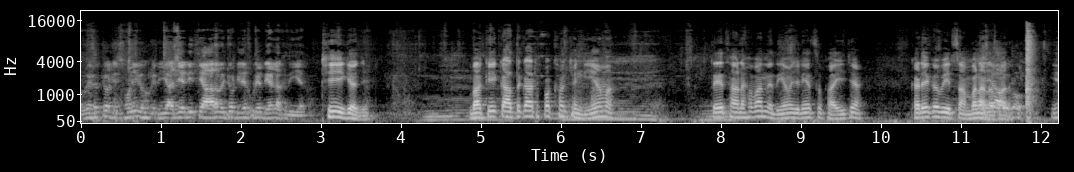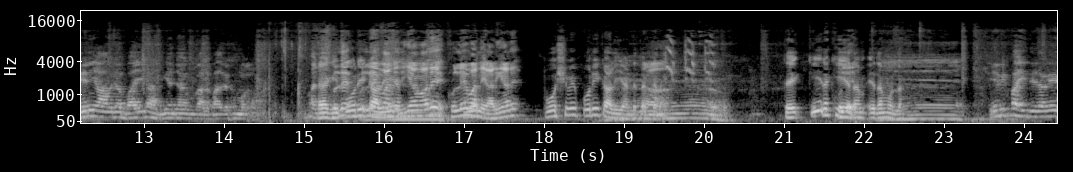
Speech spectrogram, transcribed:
ਵੇਖ ਝੋਟੀ ਸੋਹਣੀ ਵੇਖ ਕਿਦੀ ਅੱਜ ਇਹਦੀ ਤਿਆਰ ਹੋਵੇ ਝੋਟੀ ਦੇ ਕੁੜੀ 1.5 ਲੱਖ ਦੀ ਆ। ਠੀਕ ਹੈ ਜੀ। ਬਾਕੀ ਕੱਦ ਕਾਠ ਪੱਖੋਂ ਚੰਗੀਆਂ ਵਾ। ਤੇ ਥਣ ਹਵਾਨੇ ਦੀਆਂ ਵਾ ਜਿਹੜੀਆਂ ਸਫ਼ਾਈ 'ਚ ਆ। ਖੜੇ ਕੋ ਵੀਰ ਸਾਂਭਣ ਵਾਲਾ ਪਰ ਇਹ ਨਹੀਂ ਆਪ ਜਾਂ ਬਾਈ ਕਰਦੀਆਂ ਜਾਂ ਗੱਲਬਾਤ ਵੇਖ ਮਗਰੋਂ। ਹੈਗੀ ਪੂਰੀ ਕਾਲੀ ਹੈ। ਦੀਆਂ ਵਾ ਦੇ ਖੁੱਲੇ ਬਾਨੇ ਵਾਲੀਆਂ ਦੇ। ਪੁੱਛ ਵੀ ਪੂਰੀ ਕਾਲੀ ਅੰਡ ਤੱਕ ਤੇ ਕੀ ਰੱਖੀ ਇਹਦਾ ਇਹਦਾ ਮੁੱਲ? ਇਹ ਵੀ ਭਾਈ ਦੇ ਦਾਂਗੇ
